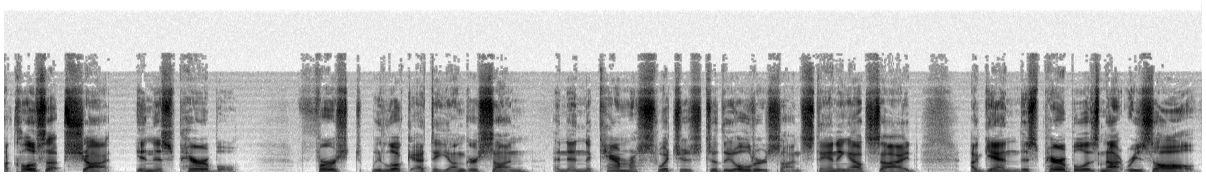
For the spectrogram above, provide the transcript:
a close up shot in this parable. First, we look at the younger son, and then the camera switches to the older son standing outside again, this parable is not resolved.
